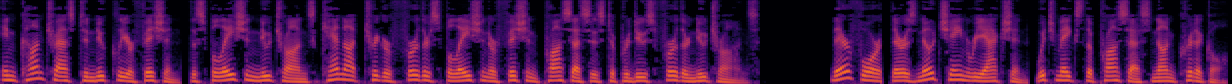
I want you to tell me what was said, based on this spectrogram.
In contrast to nuclear fission, the spallation neutrons cannot trigger further spallation or fission processes to produce further neutrons. Therefore, there is no chain reaction, which makes the process non-critical.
